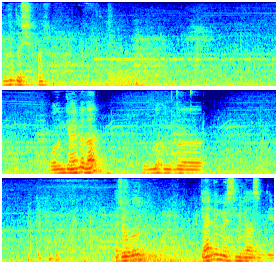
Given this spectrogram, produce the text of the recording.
Burada da ışık var. Oğlum gelme lan. Allah Allah. Acaba bunun gelmemesi mi lazım diye.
